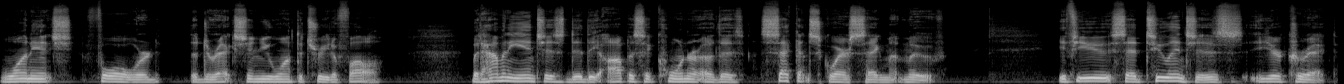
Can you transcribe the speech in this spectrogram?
one inch forward the direction you want the tree to fall. But how many inches did the opposite corner of the second square segment move? If you said two inches, you're correct.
